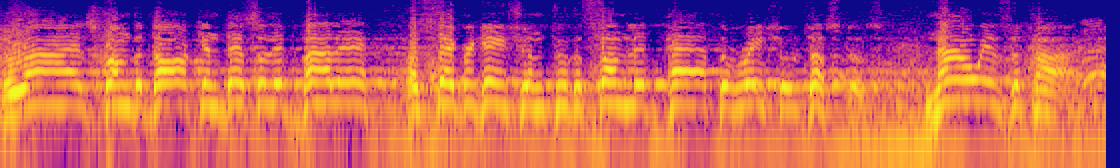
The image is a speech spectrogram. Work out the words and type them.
to rise from the dark and desolate valley of segregation to the sunlit path of racial justice. Now is the time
